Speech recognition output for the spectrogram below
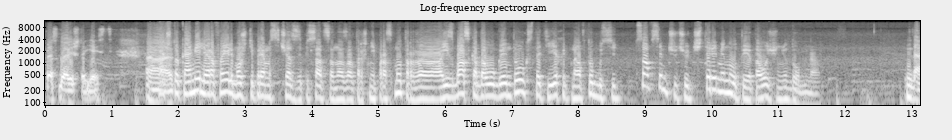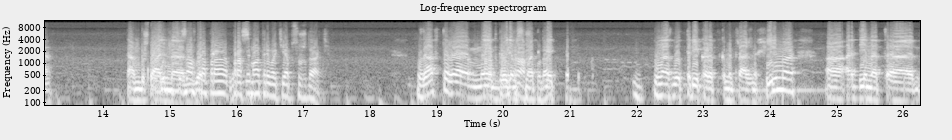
просто говорю, что есть. Так а, что, Камиль и Рафаэль, можете прямо сейчас записаться на завтрашний просмотр. Из Баска до УГНТУ, кстати, ехать на автобусе совсем чуть-чуть, 4 минуты, это очень удобно. Да. Там буквально... Что завтра про просматривать и обсуждать? Завтра мы будем смотреть... Да? У нас будут три короткометражных фильма. А, один это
